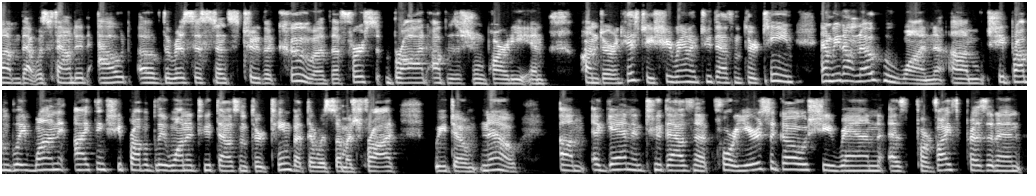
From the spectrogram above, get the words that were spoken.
um, that was founded out of the resistance to the coup, uh, the first broad opposition party in Honduran history. She ran in 2013, and we don't know who won. Um, she probably won. I think she probably won in 2013, but there was so much fraud, we don't know. Um, again, in 2000, four years ago, she ran as for vice president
